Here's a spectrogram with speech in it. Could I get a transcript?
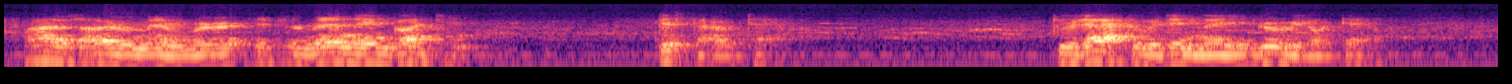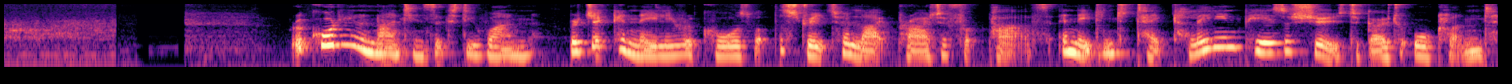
as far as I remember, it was a man named Godkin. Just the hotel. He was afterwards in the Drury Hotel. Recorded in 1961, Bridget Kennelly recalls what the streets were like prior to footpaths and needing to take clean pairs of shoes to go to Auckland.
